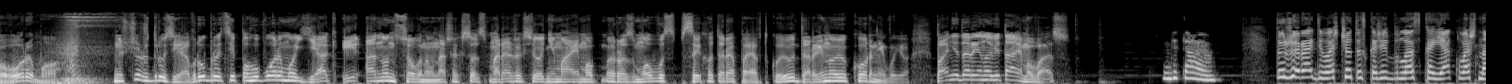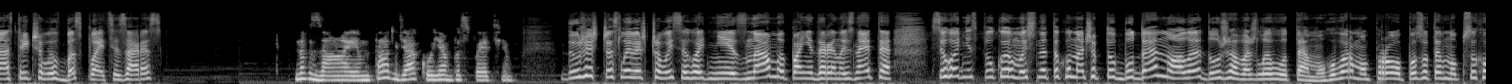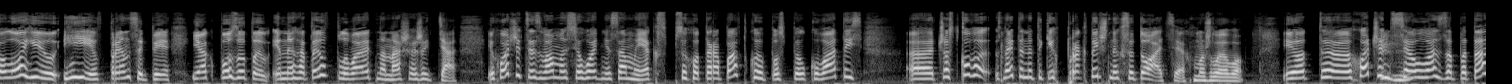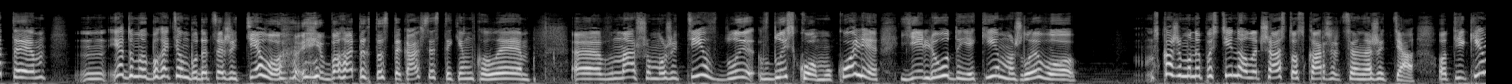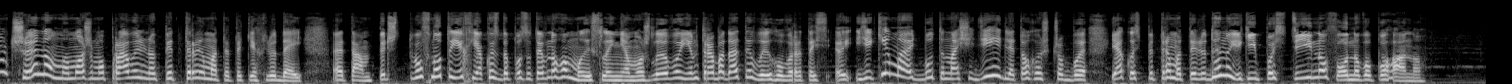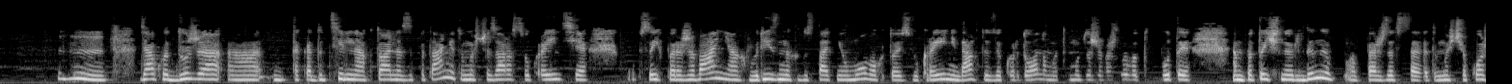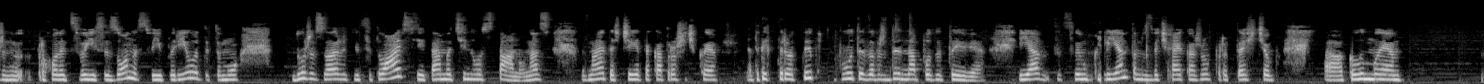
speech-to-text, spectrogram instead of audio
Поговоримо. Ну що ж, друзі, а в рубриці поговоримо, як і анонсовано в наших соцмережах. Сьогодні маємо розмову з психотерапевткою Дариною Корнєвою. Пані Дарино, вітаємо вас. Вітаю. Дуже раді вас чути. Скажіть, будь ласка, як ваш настрій? Чи ви в безпеці зараз? Навзаєм. Так, дякую, я в безпеці. Дуже щасливі, що ви сьогодні з нами, пані Дарино. І знаєте, сьогодні спілкуємось на таку, начебто, буденну, але дуже важливу тему. Говоримо про позитивну психологію і, в принципі, як позитив і негатив впливають на наше життя. І хочеться з вами сьогодні, саме як з психотерапевткою, поспілкуватись. Е, частково, знаєте, на таких практичних ситуаціях, можливо. І от е, хочеться mm-hmm. у вас запитати. Я думаю, багатьом буде це життєво, і багато хто стикався з таким, коли е, в нашому житті в, бли, в близькому колі є люди, які, можливо, скажімо, не постійно, але часто скаржаться на життя. От яким чином ми можемо правильно підтримати таких людей, е, там підштовхнути їх якось до позитивного мислення? Можливо, їм треба дати виговоритись. Е, які мають бути наші дії для того, щоб якось підтримати людину, якій постійно фоново погано? Дякую, дуже е, таке доцільне актуальне запитання, тому що зараз українці в своїх переживаннях в різних достатньо умовах, хтось в Україні, да, хтось за кордоном. Тому дуже важливо тут бути емпатичною людиною, перш за все, тому що кожен проходить свої сезони, свої періоди, тому. Дуже залежить від ситуації та емоційного стану. У нас знаєте, ще є така трошечки такий стереотип бути завжди на позитиві. І я своїм клієнтам зазвичай кажу про те, щоб коли ми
